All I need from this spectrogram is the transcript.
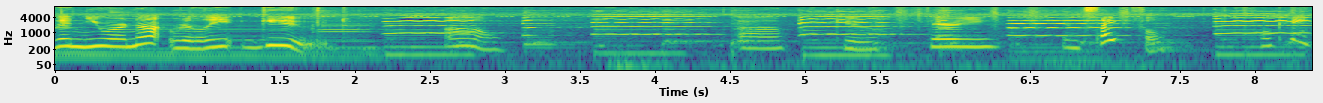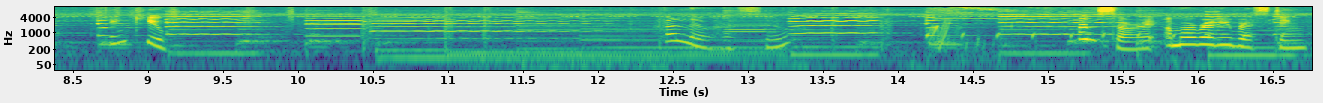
then you are not really gooed. Oh. Uh, goo. Very insightful. Okay, thank you. Hello, Hasu. I'm sorry, I'm already resting.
